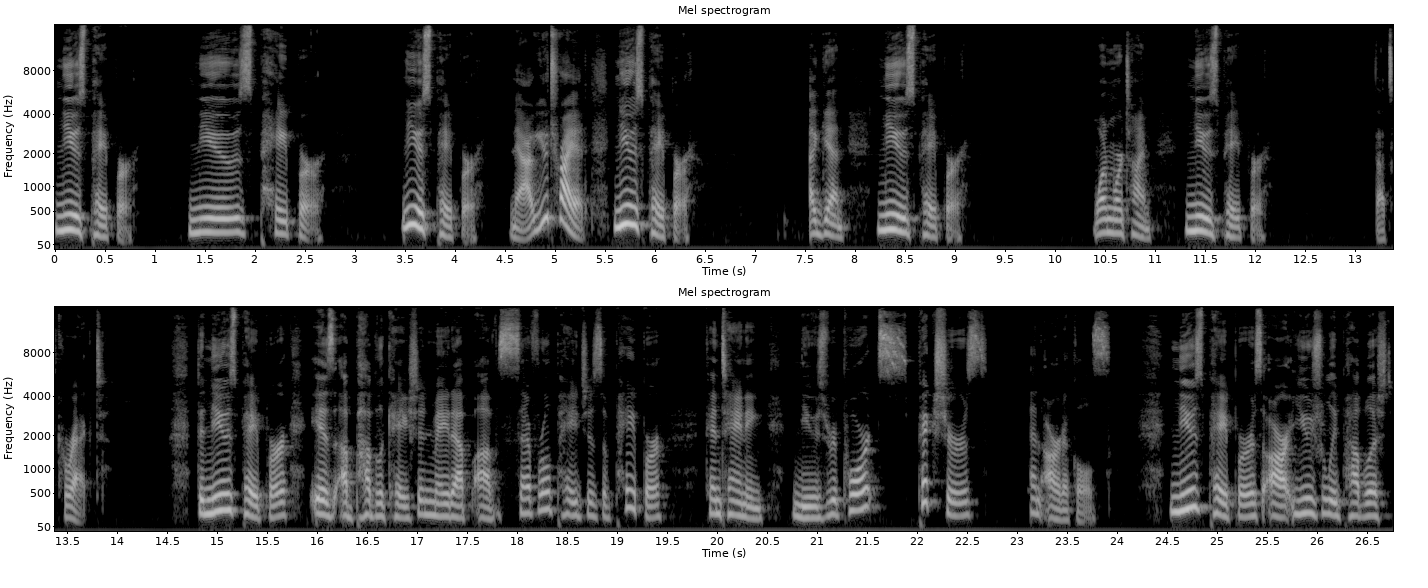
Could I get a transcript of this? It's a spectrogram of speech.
Newspaper. Newspaper. Newspaper. Now you try it. Newspaper. Again, newspaper. One more time. Newspaper. That's correct. The newspaper is a publication made up of several pages of paper containing news reports, pictures, and articles. Newspapers are usually published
